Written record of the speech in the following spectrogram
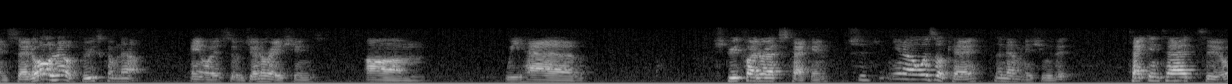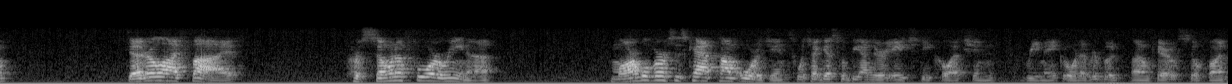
and said, oh no, 3's coming out. Anyway, so Generations. Um, we have Street Fighter X Tekken, which, you know, was okay. Didn't have an issue with it. Tekken Tag 2, Dead or Alive 5, Persona 4 Arena, Marvel vs. Capcom Origins, which I guess would be under HD Collection remake or whatever, but I don't care, it was still fun.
